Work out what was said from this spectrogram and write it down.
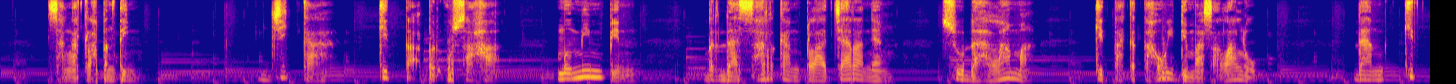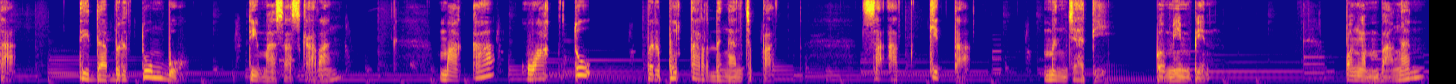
sangatlah penting. Jika kita berusaha memimpin berdasarkan pelajaran yang sudah lama kita ketahui di masa lalu, dan kita tidak bertumbuh di masa sekarang, maka waktu berputar dengan cepat saat kita menjadi pemimpin. Pengembangan,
